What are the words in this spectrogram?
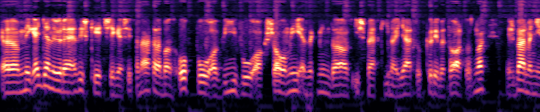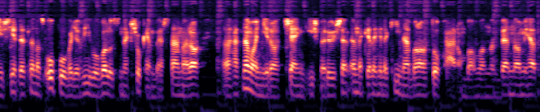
Ö, Még egyenlőre ez is kétséges, hiszen általában az Oppo, a Vivo, a Xiaomi, ezek mind az ismert kínai gyártók körébe tartoznak, és bármennyi is hihetetlen, az Oppo vagy a Vivo valószínűleg sok ember számára ö, hát nem annyira cseng ismerősen, ennek ellenére Kínában a top 3-ban vannak benne, ami hát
